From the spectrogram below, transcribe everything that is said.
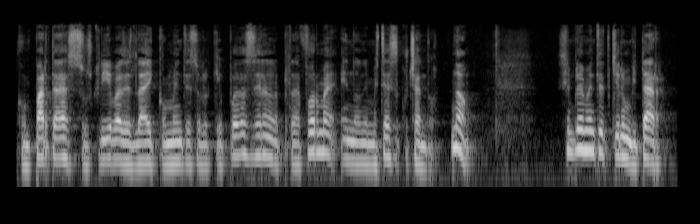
compartas, suscribas, des like, comentes o lo que puedas hacer en la plataforma en donde me estés escuchando. No, simplemente te quiero invitar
